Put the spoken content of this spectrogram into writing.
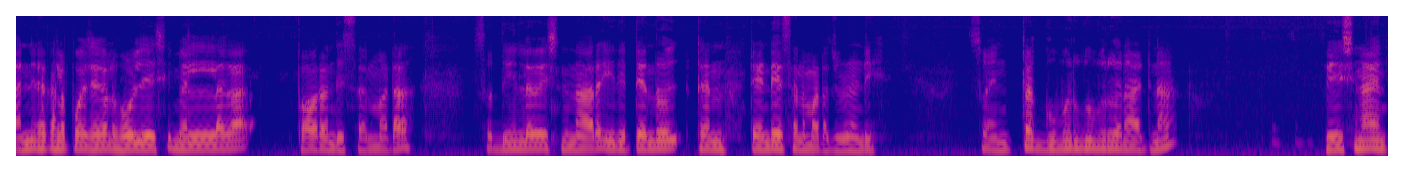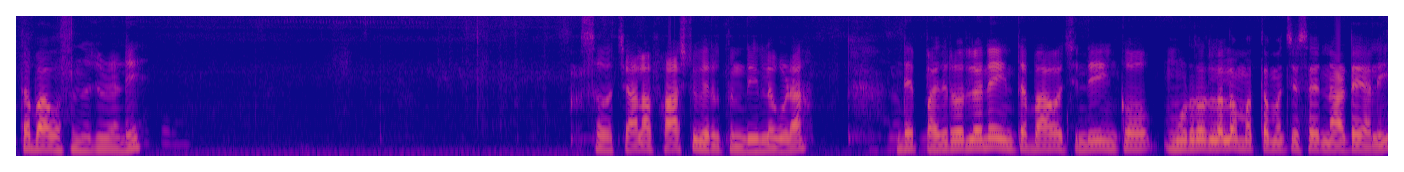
అన్ని రకాల పోషకాలు హోల్డ్ చేసి మెల్లగా పవర్ అందిస్తుంది అనమాట సో దీనిలో వేసిన నార ఇది టెన్ రోజు టెన్ టెన్ డేస్ అనమాట చూడండి. సో ఎంత గుబురు గుబురుగా నాటినా వేసినా ఎంత బాగా వస్తుందో చూడండి. సో చాలా ఫాస్ట్ పెరుగుతుంది దీనిలో కూడా. అంటే పది రోజుల్లోనే ఇంత బాగా వచ్చింది. ఇంకో మూడు రోజులలో మొత్తం వచ్చేసరి నాటేయాలి.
